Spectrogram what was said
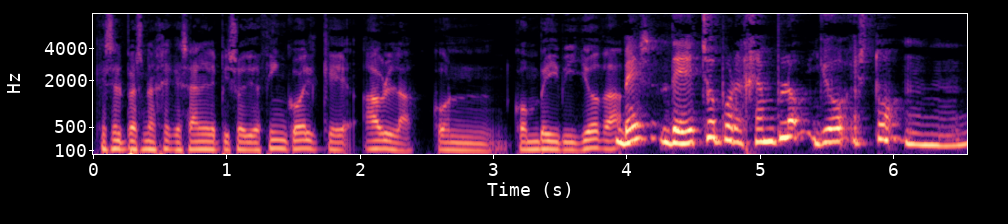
que es el personaje que sale en el episodio 5, el que habla con, con Baby Yoda. ¿Ves? De hecho, por ejemplo, yo esto mm,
